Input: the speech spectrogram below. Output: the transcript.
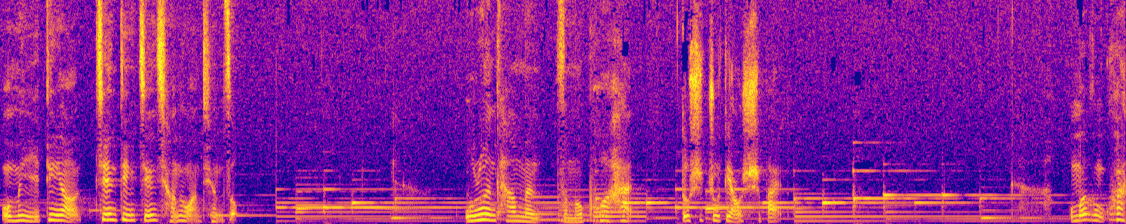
我们一定要坚定坚强的往前走，无论他们怎么迫害，都是注定要失败的。我们很快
